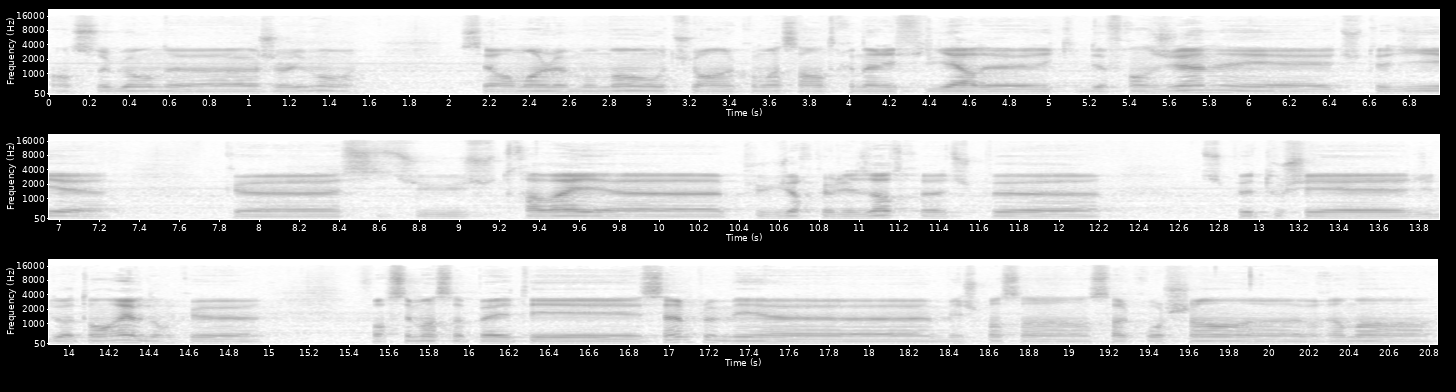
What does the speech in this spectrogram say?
en, seconde, euh, joliment. C'est vraiment le moment où tu commences à rentrer dans les filières de l'équipe de France Jeune et tu te dis euh, que si tu, travailles euh, plus dur que les autres, tu peux, tu peux toucher du doigt ton rêve. Donc forcément, ça n'a pas été simple, mais, mais je pense en, s'accrochant vraiment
